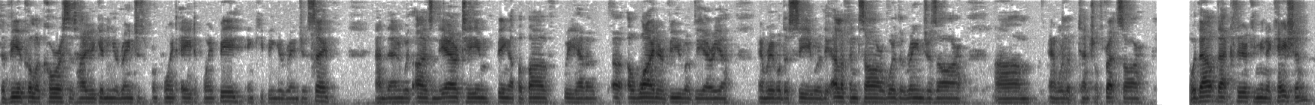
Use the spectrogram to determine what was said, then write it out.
The vehicle, of course, is how you're getting your rangers from point A to point B and keeping your rangers safe. And then with us and the air team being up above, we have a, a, a, wider view of the area and we're able to see where the elephants are, where the rangers are, um, and where the potential threats are. Without that clear communication,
